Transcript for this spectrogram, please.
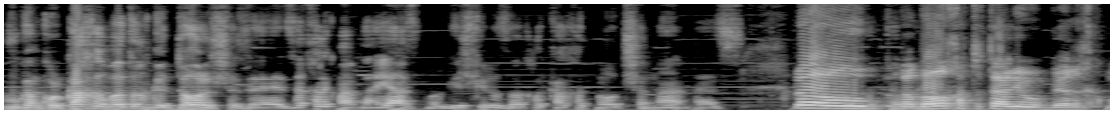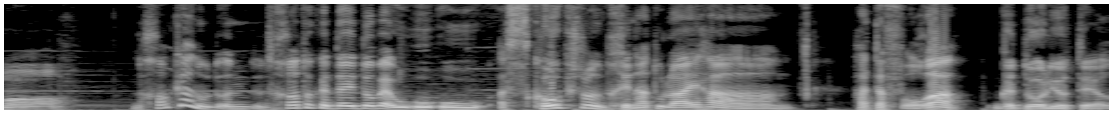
והוא גם כל כך הרבה יותר גדול, שזה זה חלק מהבעיה, זה מרגיש כאילו זה הולך לקחת מאוד שנה, ואז... לא. באורך הטוטלי הוא בערך כמו... נכון כן, אני זוכר אותו כדי דומה, הוא- הוא- הוא- הסקופ שלו מבחינת אולי ה- התפאורה גדול יותר,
